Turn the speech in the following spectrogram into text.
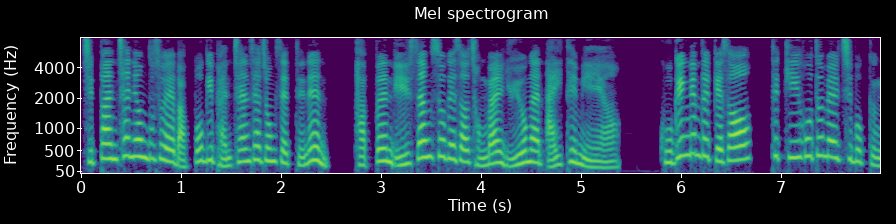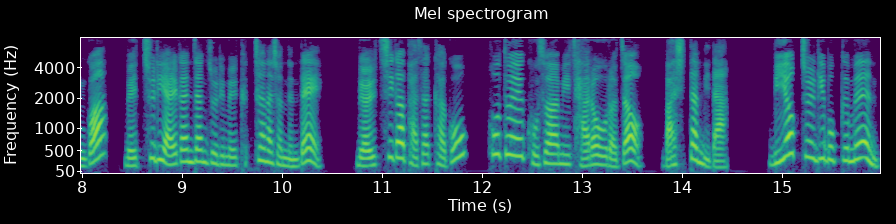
집한 찬영부소의 맛보기 반찬 4종 세트는 바쁜 일상 속에서 정말 유용한 아이템이에요. 고객님들께서 특히 호두 멸치볶음과 메추리 알간장 조림을 극찬하셨는데 멸치가 바삭하고 호두의 고소함이 잘 어우러져 맛있답니다. 미역줄기볶음은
